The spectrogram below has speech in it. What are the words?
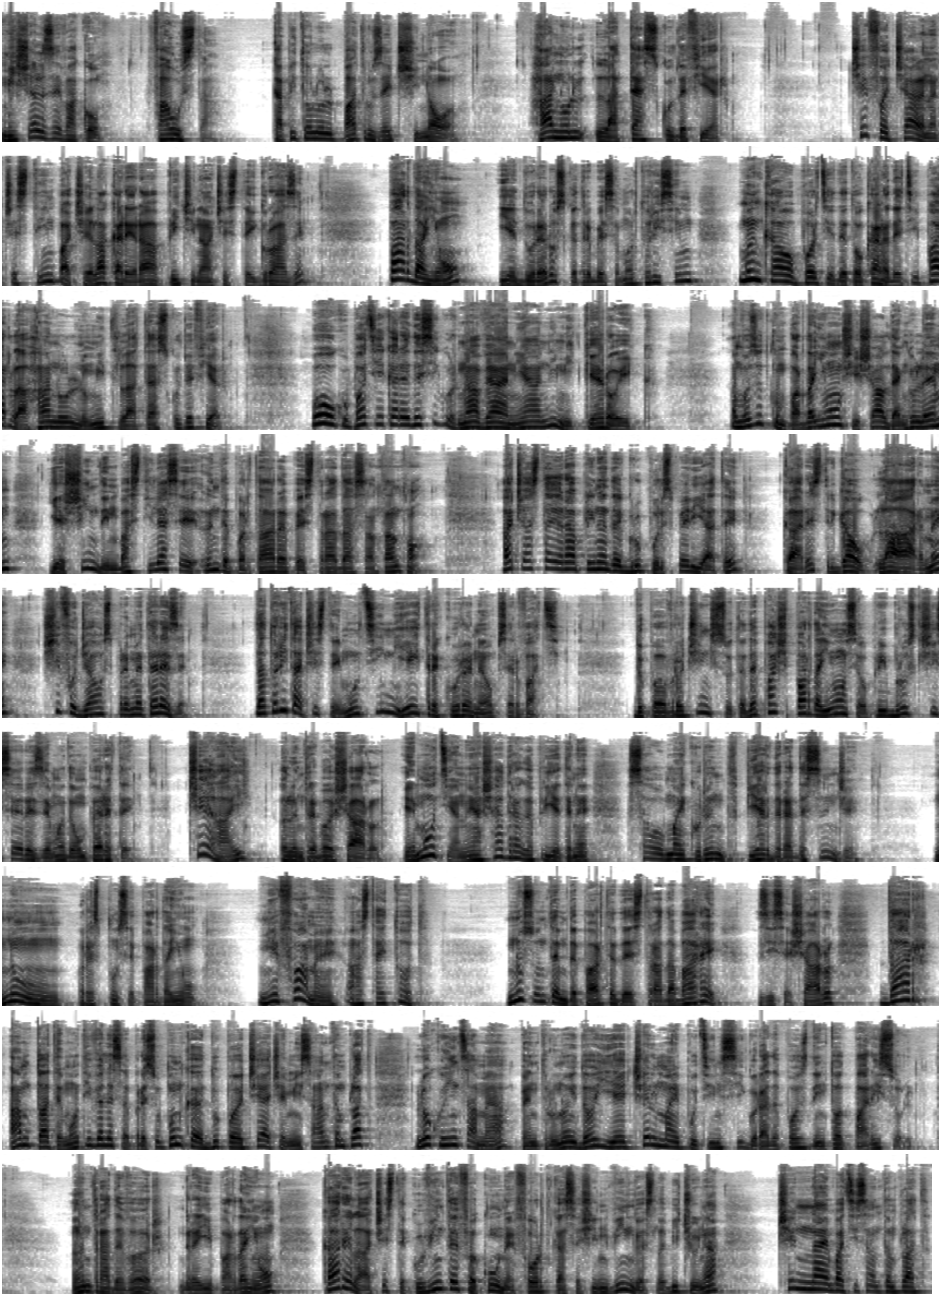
Michel Zevaco Fausta Capitolul 49 Hanul la teascul de fier Ce făcea în acest timp acela care era pricina acestei groaze? Pardaion, e dureros că trebuie să mărturisim, mânca o porție de tocană de țipar la hanul numit la teascul de fier. O ocupație care desigur n-avea în ea nimic eroic. Am văzut cum Pardaion și Charles d'Angoulême ieșind din Bastilia, se îndepărtară pe strada Saint-Antoine. Aceasta era plină de grupuri speriate, care strigau la arme și fugeau spre metereze. Datorită acestei mulțimi, ei trecură neobservați. După vreo 500 de pași, Pardaion se opri brusc și se rezemă de un perete. Ce ai?" îl întrebă Charles. Emoția, nu-i așa, dragă prietene? Sau, mai curând, pierderea de sânge?" Nu," răspunse Pardaion. Mi-e foame, asta e tot." Nu suntem departe de strada Bare," zise Charles, dar am toate motivele să presupun că după ceea ce mi s-a întâmplat, locuința mea, pentru noi doi, e cel mai puțin sigur adăpost din tot Parisul. Într-adevăr, grăi Pardaion, care la aceste cuvinte făcu un efort ca să-și învingă slăbiciunea, ce naiba ți s-a întâmplat?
